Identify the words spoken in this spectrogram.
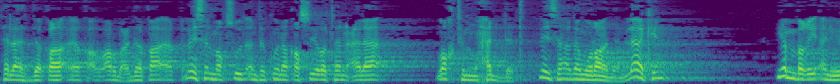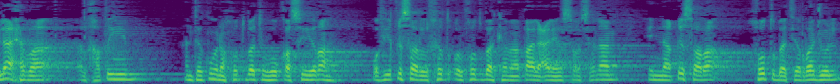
ثلاث دقائق أو أربع دقائق. ليس المقصود أن تكون قصيرة على وقت محدد. ليس هذا مرادا. لكن ينبغي أن يلاحظ الخطيب أن تكون خطبته قصيرة. وفي قصر الخطبة كما قال عليه الصلاة والسلام إن قصر خطبة الرجل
